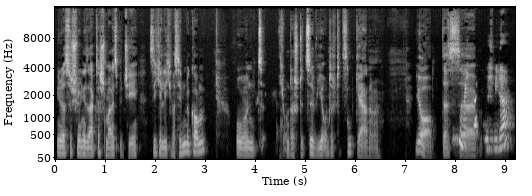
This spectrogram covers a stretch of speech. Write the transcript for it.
wie du das so schön gesagt hast, schmales Budget, sicherlich was hinbekommen. Und ich unterstütze, wir unterstützen gerne. Ja, das. Siehst du mich, äh, mich wieder?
